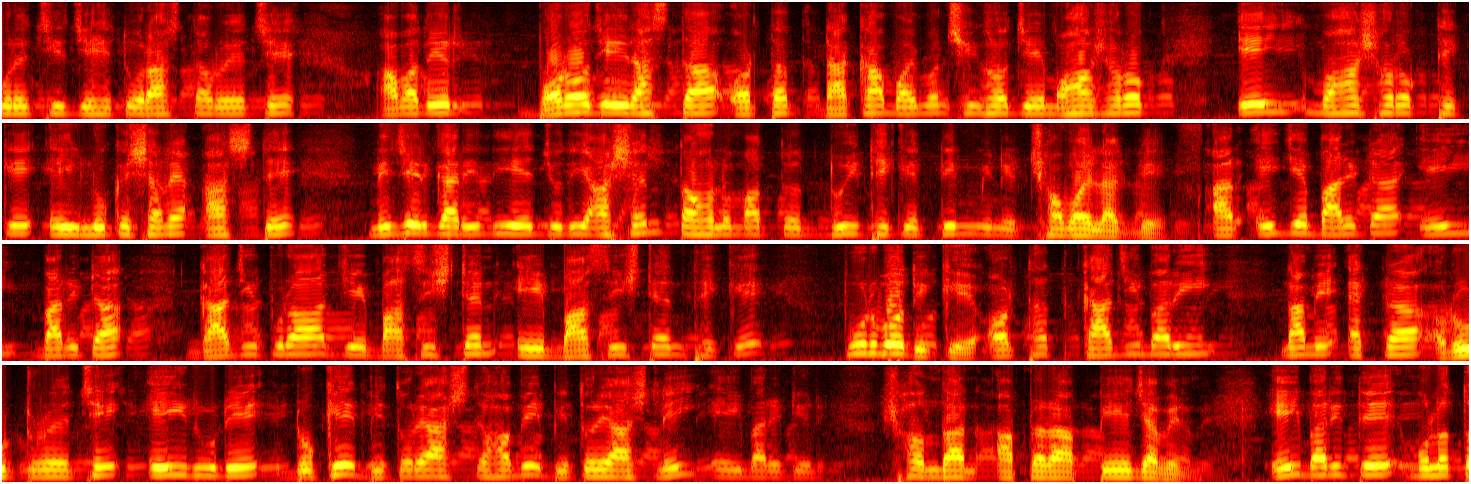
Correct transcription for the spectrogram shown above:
করেছি, যেহেতু রাস্তা রয়েছে। আমাদের বড় যেই রাস্তা, অর্থাৎ ঢাকা ময়মনসিংহ যে মহাসড়ক, এই মহাসড়ক থেকে এই লোকেশনে আসতে নিজের গাড়ি দিয়ে যদি আসেন, তাহলে মাত্র দুই থেকে তিন মিনিট সময় লাগবে। আর এই যে বাড়িটা, এই বাড়িটা গাজীপুরা যে বাস স্ট্যান্ড, এই বাস স্ট্যান্ড থেকে পূর্ব দিকে, অর্থাৎ কাজীবাড়ি নামে একটা রুট রয়েছে, এই রুটে ঢুকে ভিতরে আসতে হবে। ভিতরে আসলেই এই বাড়িটির সন্ধান আপনারা পেয়ে যাবেন। এই বাড়িতে মূলত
